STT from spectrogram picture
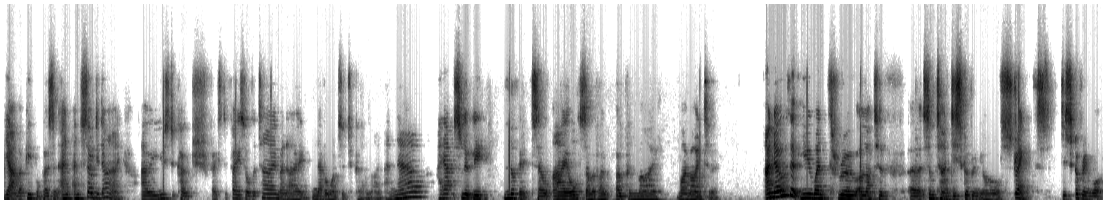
Yeah, I'm a people person, and and so did I. I used to coach face to face all the time and I never wanted to go online. And now I absolutely love it. So I also have opened my, my mind to it. I know that you went through a lot of uh, sometimes discovering your strengths, discovering what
